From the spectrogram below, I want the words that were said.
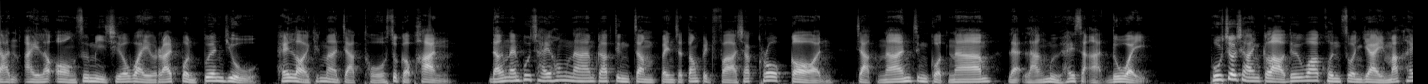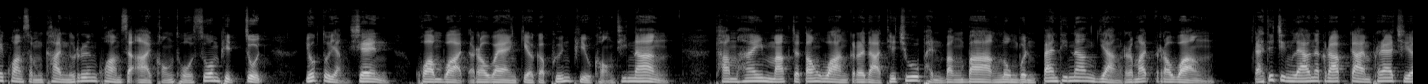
ดันไอละอองซึ่งมีเชื้อไวรัสปนเปื้อนอยู่ ให้ลอยขึ้นมาจากโถสุขภัณฑ์ ดังนั้นผู้ใช้ห้องน้ำครับจึงจำเป็นจะต้องปิดฝาชักโครกก่อน จากนั้นจึงกดน้ำและล้างมือให้สะอาดด้วย ผู้เชี่ยวชาญกล่าวด้วยว่าคนส่วนใหญ่มักให้ความสำคัญเรื่องความสะอาดของโถส้วมผิดจุด ยกตัวอย่างเช่น ความหวาดระแวงเกี่ยวกับพื้นผิวของที่นั่ง ทำให้มักจะต้องวางกระดาษทิชชู่แผ่นบางๆ ลงบนแป้นที่นั่งอย่างระมัดระวัง แต่ที่จริงแล้วนะครับ การแพร่เชื้อ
